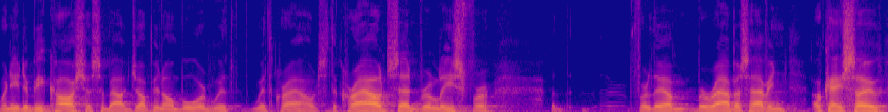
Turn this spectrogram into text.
We need to be cautious about jumping on board with, with crowds. The crowd said release for, for them Barabbas having. Okay, so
